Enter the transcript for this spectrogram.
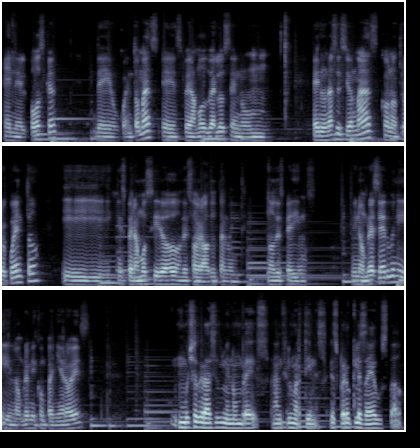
en el podcast de un cuento más. Eh, esperamos verlos en, un, en una sesión más con otro cuento y esperamos sido de su agrado totalmente. Nos despedimos. Mi nombre es Edwin y el nombre de mi compañero es... Muchas gracias, mi nombre es Ángel Martínez. Espero que les haya gustado.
